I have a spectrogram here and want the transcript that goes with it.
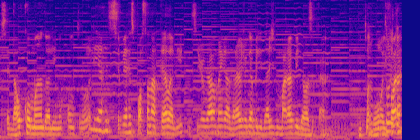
você dá o comando ali no controle e você vê a resposta na tela ali, quando você jogar o Mega Drive, jogabilidade maravilhosa, cara. Muito fora boa. E fora,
